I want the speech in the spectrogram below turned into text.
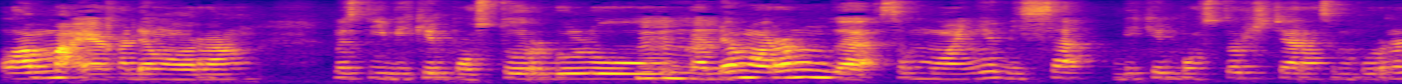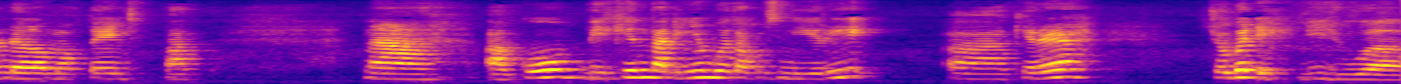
lama ya kadang orang mesti bikin postur dulu. Hmm. kadang orang nggak semuanya bisa bikin postur secara sempurna dalam waktu yang cepat. Nah aku bikin tadinya buat aku sendiri eh, akhirnya coba deh dijual.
